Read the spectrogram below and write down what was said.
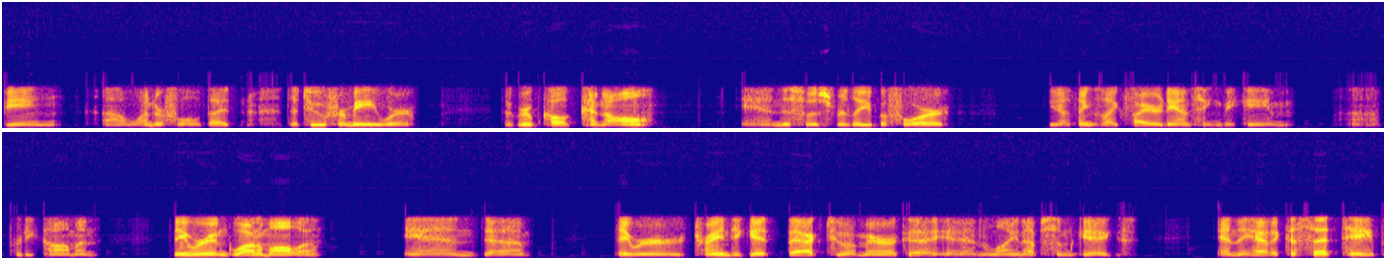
being uh, wonderful. But the two for me were a group called Canal, and this was really before you know things like fire dancing became uh, pretty common. They were in Guatemala, and uh, they were trying to get back to America and line up some gigs. And they had a cassette tape,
